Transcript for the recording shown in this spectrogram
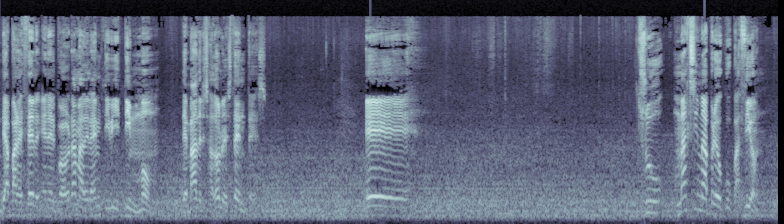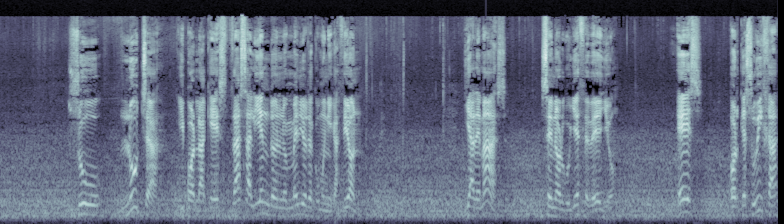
de aparecer en el programa de la MTV Team Mom, de madres adolescentes, eh, su máxima preocupación, su lucha y por la que está saliendo en los medios de comunicación, y además se enorgullece de ello, es porque su hija,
